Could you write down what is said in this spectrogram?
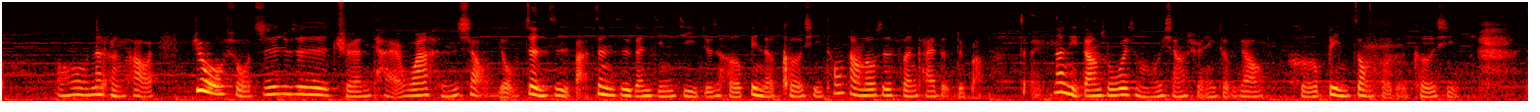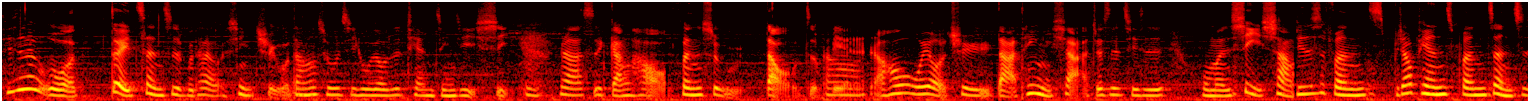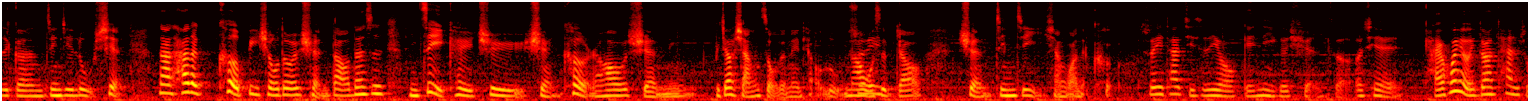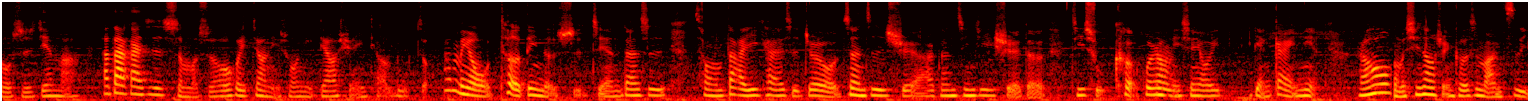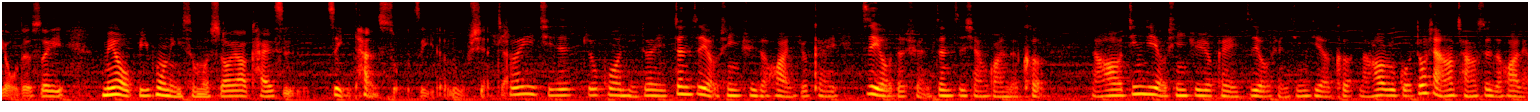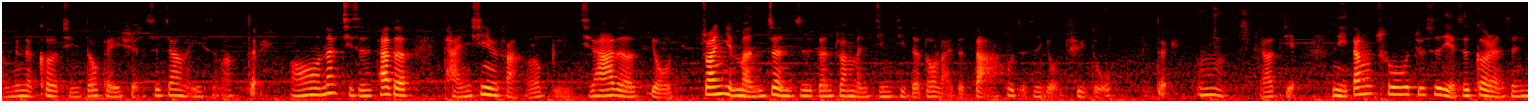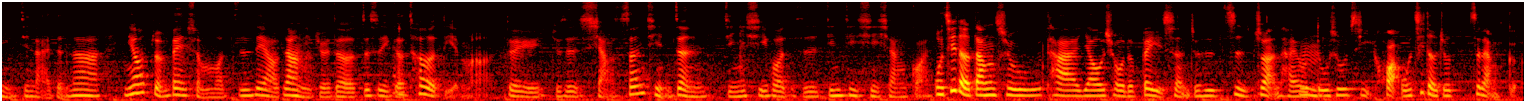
哦，那很好哎。据我所知，就是全台湾很少有政治把政治跟经济就是合并的科系，通常都是分开的，对吧？对。那你当初为什么会想选一个比较合并综合的科系？其实我对政治不太有兴趣，我当初几乎都是填经济系，嗯，那是刚好分数到这边，嗯，然后我有去打听一下，就是其实。我们系上其实是分比较偏分政治跟经济路线，那他的课必修都会选到，但是你自己可以去选课，然后选你比较想走的那条路。那我是比较选经济相关的课，所以他其实有给你一个选择，而且还会有一段探索时间吗？他大概是什么时候会叫你说你一定要选一条路走？他没有特定的时间，但是从大一开始就有政治学啊跟经济学的基础课，会让你先有一一点概念。嗯、然后我们西上选科是蛮自由的，所以没有逼迫你什么时候要开始自己探索自己的路线。这样。所以其实如果你对政治有兴趣的话，你就可以自由的选政治相关的课。然后经济有兴趣就可以自由选经济的课，然后如果都想要尝试的话，两边的课其实都可以选，是这样的意思吗？对。哦，那其实它的弹性反而比其他的有专门政治跟专门经济的都来得大，或者是有趣多。对，嗯，了解。你当初就是也是个人申请进来的，那你有准备什么资料让你觉得这是一个特点吗？嗯、对于就是想申请政经系或者是经济系相关，我记得当初他要求的备审就是自传还有读书计划，嗯、我记得就这两个，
